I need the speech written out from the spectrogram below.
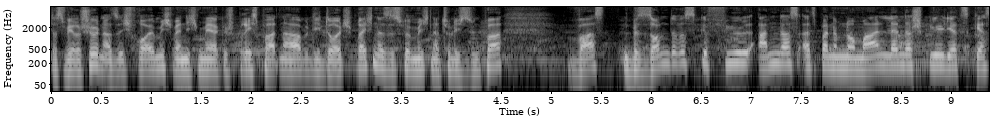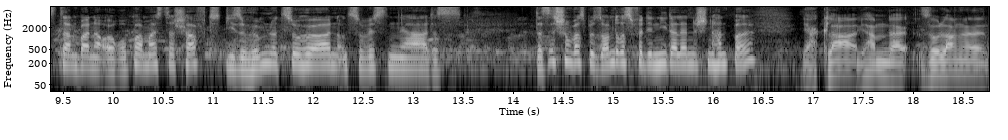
Das wäre schön. Also ich freue mich, wenn ich mehr Gesprächspartner habe, die Deutsch sprechen. Das ist für mich natürlich super. War es ein besonderes Gefühl, anders als bei einem normalen Länderspiel jetzt gestern bei einer Europameisterschaft, diese Hymne zu hören und zu wissen, ja, das, das ist schon was Besonderes für den niederländischen Handball? Ja klar, wir haben da so lange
